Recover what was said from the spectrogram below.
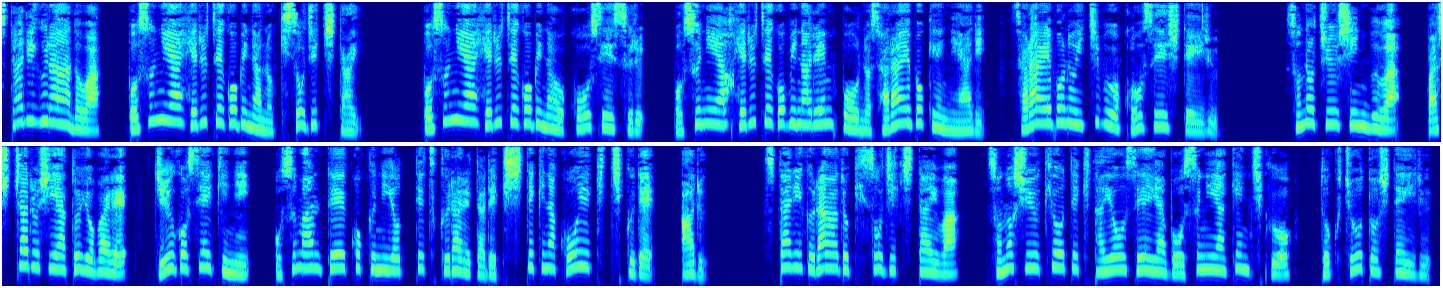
スタリグラードは、ボスニア・ヘルツェゴビナの基礎自治体。ボスニア・ヘルツェゴビナを構成する、ボスニア・ヘルツェゴビナ連邦のサラエボ県にあり、サラエボの一部を構成している。その中心部は、バシュチャルシアと呼ばれ、15世紀にオスマン帝国によって作られた歴史的な交易地区である。スタリグラード基礎自治体は、その宗教的多様性やボスニア建築を特徴としている。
